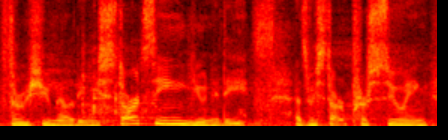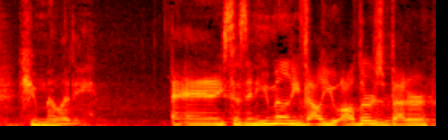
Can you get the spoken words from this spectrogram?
through humility. We start seeing unity as we start pursuing humility. And he says, in humility, value others better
